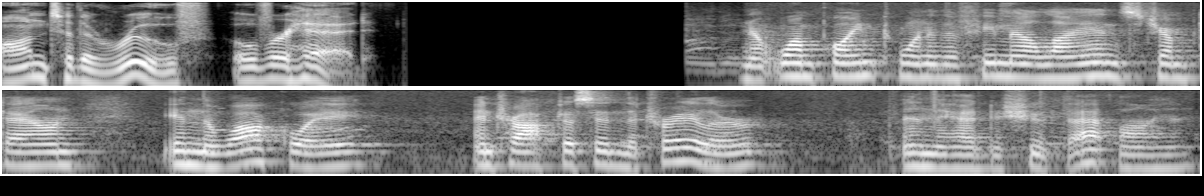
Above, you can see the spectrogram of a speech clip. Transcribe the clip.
onto the roof overhead. And at one point, one of the female lions jumped down in the walkway and trapped us in the trailer, and they had to shoot that lion.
